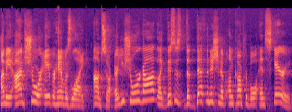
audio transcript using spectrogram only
I mean, I'm sure Abraham was like, I'm sorry, are you sure, God? Like, this is the definition of uncomfortable and scary.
